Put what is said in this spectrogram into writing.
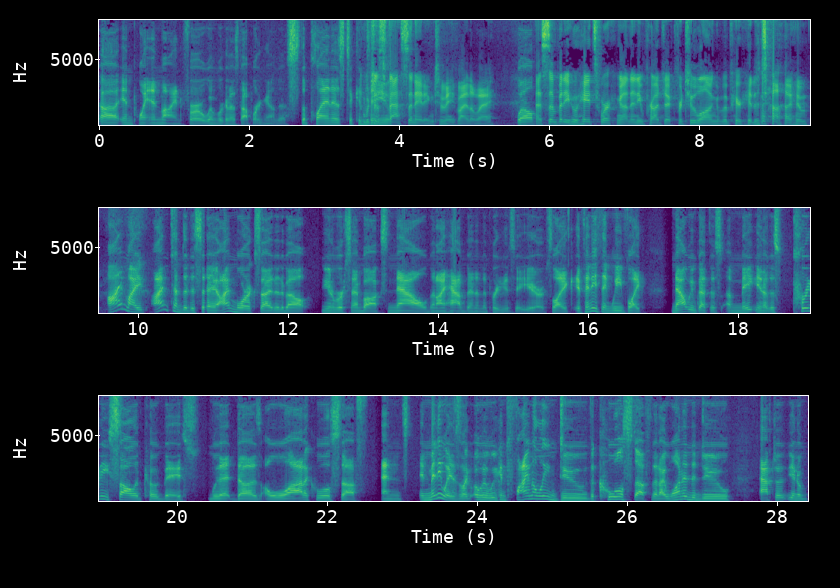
uh, endpoint in mind for when we're going to stop working on this. The plan is to continue. Which is fascinating to me, by the way. Well, as somebody who hates working on any project for too long of a period of time, I might. I'm tempted to say I'm more excited about Universe Sandbox now than I have been in the previous eight years. Like, if anything, we've like now we've got this ama- you know, this pretty solid code base that does a lot of cool stuff. And in many ways, it's like, okay, we can finally do the cool stuff that I wanted to do after, you know,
